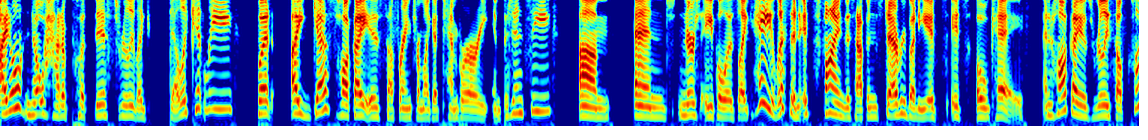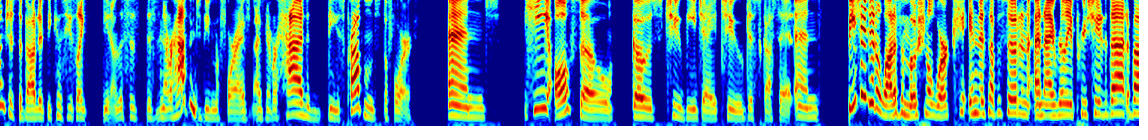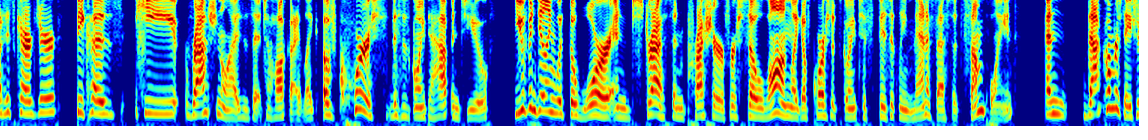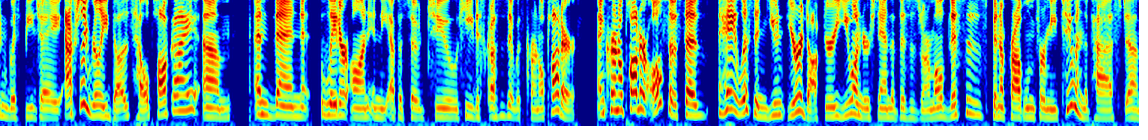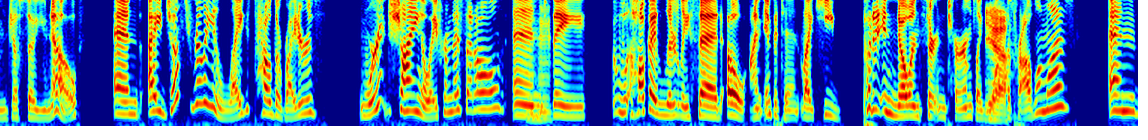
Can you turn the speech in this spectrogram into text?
I don't know how to put this really like delicately, but I guess Hawkeye is suffering from like a temporary impotency. Um, and Nurse Abel is like, "Hey, listen, it's fine. This happens to everybody. It's it's okay." And Hawkeye is really self-conscious about it because he's like, you know, this is this has never happened to me before. I've I've never had these problems before. And he also goes to BJ to discuss it. And BJ did a lot of emotional work in this episode and, and I really appreciated that about his character because he rationalizes it to Hawkeye like, of course, this is going to happen to you. You've been dealing with the war and stress and pressure for so long. Like, of course, it's going to physically manifest at some point. And that conversation with BJ actually really does help Hawkeye. Um, and then later on in the episode, too, he discusses it with Colonel Potter. And Colonel Potter also says, "Hey, listen, you you're a doctor. You understand that this is normal. This has been a problem for me too in the past. Um, just so you know." And I just really liked how the writers weren't shying away from this at all, and Mhm. they Hawkeye literally said, "Oh, I'm impotent." Like he put it in no uncertain terms, like Yeah. what the problem was, and.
